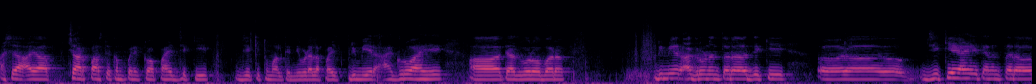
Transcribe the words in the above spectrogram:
अशा या चार पाच ते कंपनी टॉप आहेत जे की जे की तुम्हाला ते निवडायला पाहिजे. प्रीमियर ॲग्रो आहे त्याचबरोबर प्रीमियर ॲग्रोनंतर जे की जी के आहे त्यानंतर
